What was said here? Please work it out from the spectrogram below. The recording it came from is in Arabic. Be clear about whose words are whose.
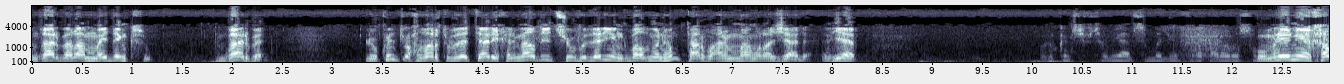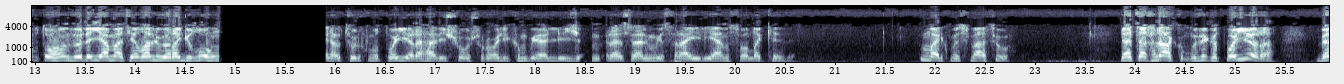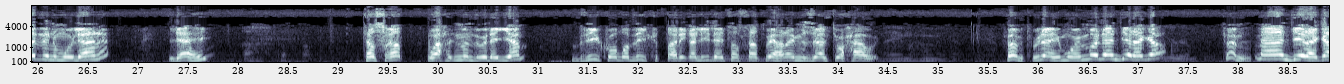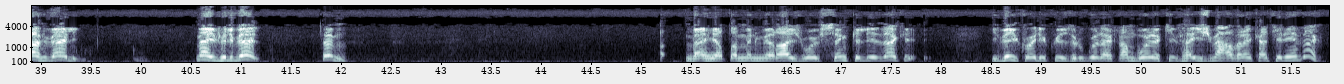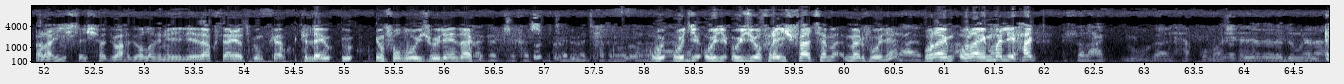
Speaker 1: المغاربه راهم ما يدنكسوا المغاربه لو كنتوا حضرتوا بذا التاريخ الماضي تشوفوا ذري ينقبض منهم تعرفوا عنهم ما هم رجالة. ذياب.
Speaker 2: ولو كنت شفتهم يا مسمى اللي انخبط على رأسهم.
Speaker 1: ومنين ينخبطوهم ذو الأيامات؟ يظلوا يرقضوهم. أنا قلت لكم الطويرة هذه شو شروع لكم بها اللي رأس إسرائيل. أمس والله كذا. ما لكم سمعتوه لا تخلاكم. وذيك الطويرة. باذن مولانا لا هي. تسقط. واحد من ذو الأيام بذيك والله بذيك الطريقة اللي لا تسقط بها راهي مازال تحاول. فهمت؟ ولا هي مهمه ولا نديرها كاع فهمت؟ ما نديرها كاع في بالي. ما هي في البال. فهمت؟ ما هي طمن ميراج وفي سنك اللي ذاك يبيكوا عليك ويزرقوا لك قنبوله كيف هاي جماعة ذراكات لين ذاك راه يستشهد واحد والله اثنين اللي ذاك ثانية تقوم كا- كلها ي- ينفض وجهه لين ذاك
Speaker 2: قد تجي خرسبتها المتحف الوطني
Speaker 1: و- وجي- وجي- ويجوا خريج فاتها م- مرفوده وراي وراي مالي حق
Speaker 2: طلعت
Speaker 3: مو قال الحق وما شاء
Speaker 2: الله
